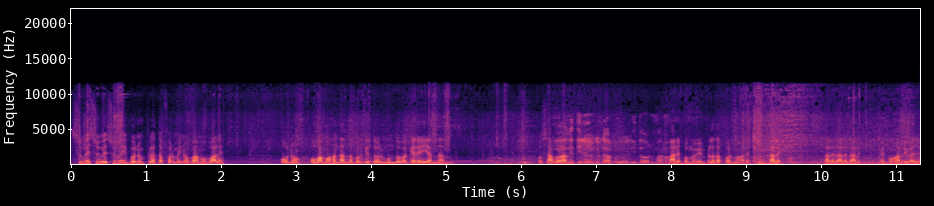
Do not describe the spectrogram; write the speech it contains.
Sube, sube, sube y pone en plataforma y nos vamos, ¿vale? O no, o vamos andando porque todo el mundo va a querer ir andando. O sea, volando. que tiene el grappler y todo, hermano. Vale, pues me voy en plataforma, ¿vale? Dale, dale, dale, dale Me pongo arriba yo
